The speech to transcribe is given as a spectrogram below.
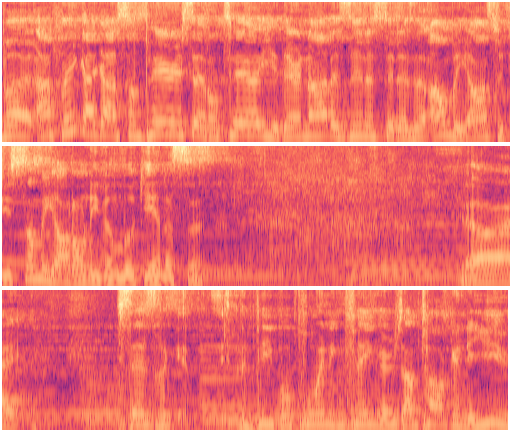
but I think I got some parents that'll tell you they're not as innocent as I'm gonna be honest with you. Some of y'all don't even look innocent. All right. Says the, the people pointing fingers. I'm talking to you.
